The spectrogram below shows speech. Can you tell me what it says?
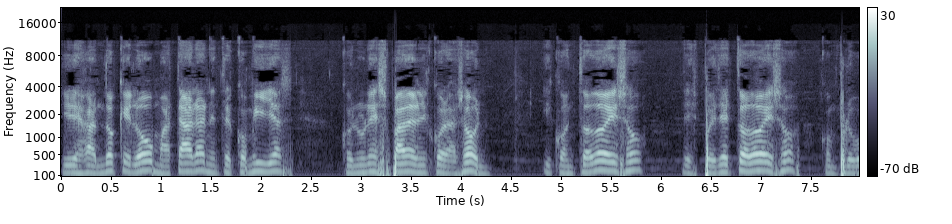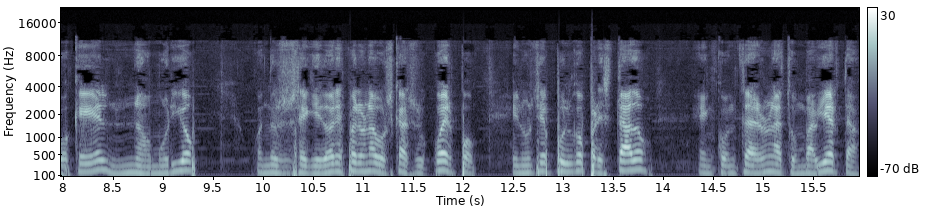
y dejando que lo mataran, entre comillas, con una espada en el corazón. Y con todo eso, después de todo eso, comprobó que él no murió, Cuando sus seguidores fueron a buscar su cuerpo en un sepulcro prestado, encontraron la tumba abierta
